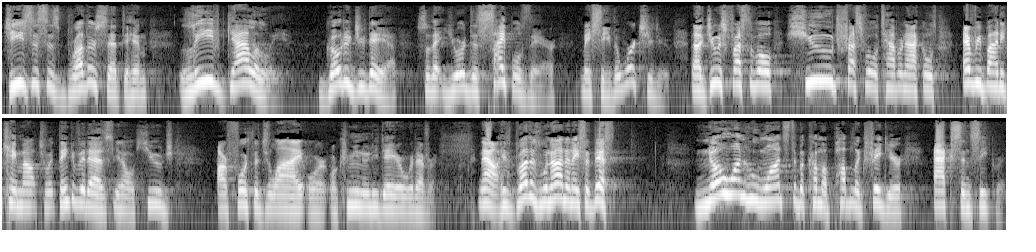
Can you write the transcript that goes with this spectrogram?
Jesus' brothers said to him, leave Galilee, go to Judea so that your disciples there may see the works you do. Now, Jewish festival, huge festival of tabernacles. Everybody came out to it. Think of it as, you know, huge, our 4th of July or, or Community Day or whatever. Now, his brothers went on and they said this, no one who wants to become a public figure acts in secret.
